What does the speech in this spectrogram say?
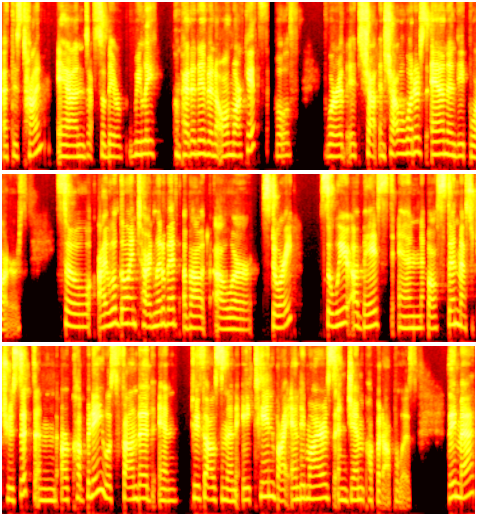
at this time. And so they're really competitive in all markets, both where it's in shallow waters and in deep waters. So I will go into a little bit about our story so we are based in Boston, Massachusetts, and our company was founded in 2018 by Andy Myers and Jim Papadopoulos. They met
